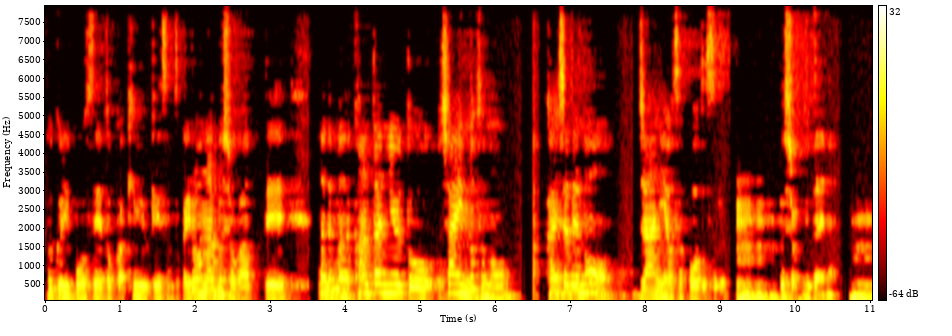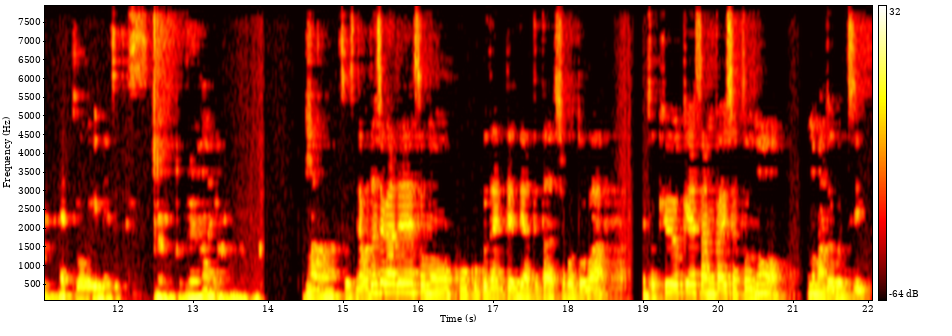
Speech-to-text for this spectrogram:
福利厚生とか、給与計算とか、いろんな部署があって、なんでまあ、簡単に言うと、社員のその、会社でのジャーニーをサポートする部署みたいな、えっと、イメージです。なるほどね。はい。まあ、そうですね。私がで、その広告代理店でやってた仕事は、えっと、給与計算会社とのの窓口。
